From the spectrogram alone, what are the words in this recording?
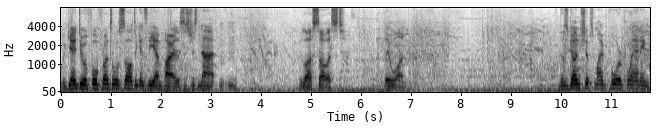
We can't do a full frontal assault against the Empire. This is just not. Mm-mm. We lost Sullust. They won. Those gunships, my poor planning.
